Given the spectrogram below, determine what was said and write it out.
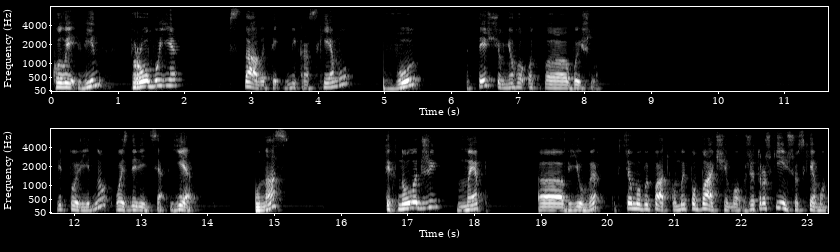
коли він пробує вставити мікросхему в те, що в нього от, е, вийшло. Відповідно, ось дивіться, є у нас Technology Map е, Viewer. В цьому випадку ми побачимо вже трошки іншу схему,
